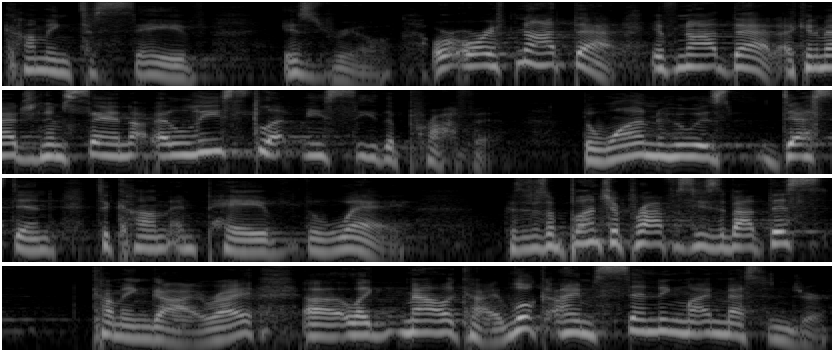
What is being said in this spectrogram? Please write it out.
coming to save Israel. Or, or if not that, if not that, I can imagine him saying, At least let me see the prophet, the one who is destined to come and pave the way. Because there's a bunch of prophecies about this coming guy, right? Uh, like Malachi, look, I'm sending my messenger.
